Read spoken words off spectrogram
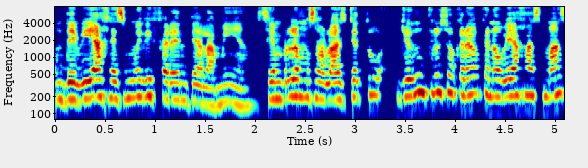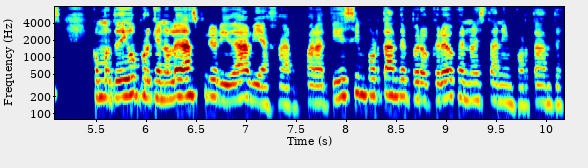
de viaje es muy diferente a la mía. Siempre lo hemos hablado, es que tú, yo incluso creo que no viajas más, como te digo, porque no le das prioridad a viajar. Para ti es importante, pero creo que no es tan importante.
